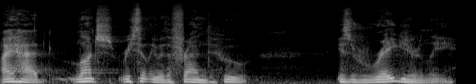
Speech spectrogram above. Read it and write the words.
I had lunch recently with a friend who is regularly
